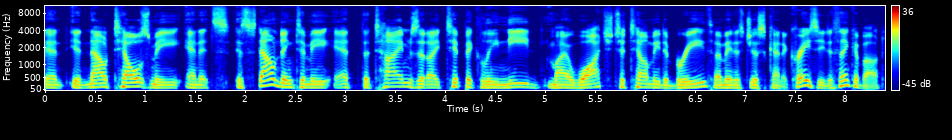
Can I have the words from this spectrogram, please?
and it now tells me and it's astounding to me at the times that i typically need my watch to tell me to breathe i mean it's just kind of crazy to think about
